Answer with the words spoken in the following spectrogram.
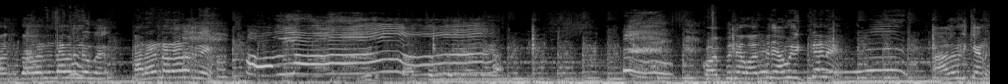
ഇതാ പറഞ്ഞു. കുഴപ്പമില്ല കുഴപ്പമില്ല ഞാൻ വിളിക്കാണ് ആളെ വിളിക്കാണ്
